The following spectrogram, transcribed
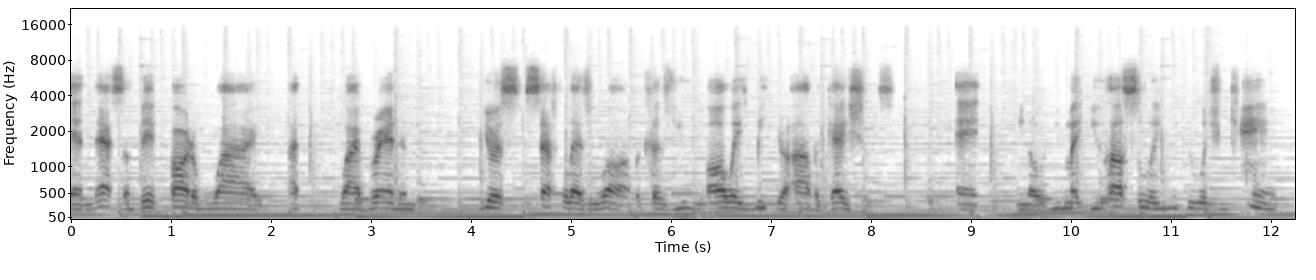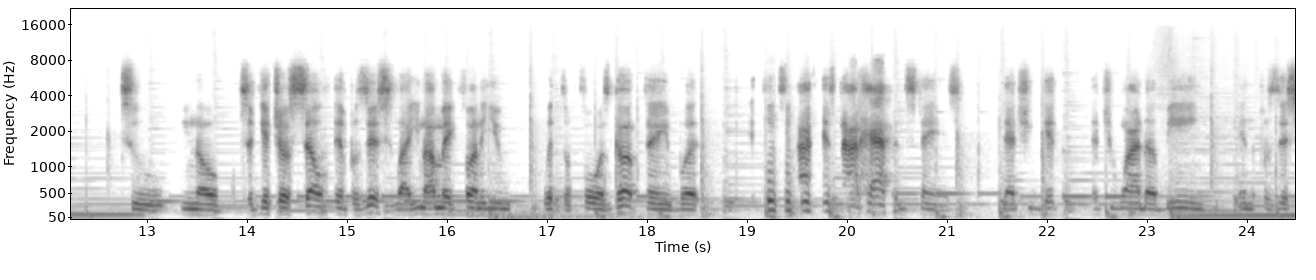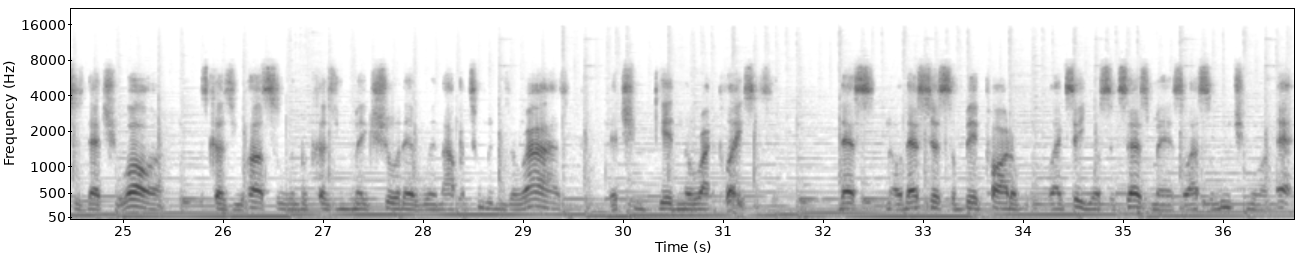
and that's a big part of why I, why Brandon you're as successful as you are because you always meet your obligations and you know you make you hustle and you do what you can to you know to get yourself in position. Like you know i make fun of you with the Forrest Gump thing but it's not, it's not happenstance that you get that you wind up being in the positions that you are. It's because you hustle and because you make sure that when opportunities arise that you get in the right places. That's you know that's just a big part of like I say your success man. So i salute you on that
